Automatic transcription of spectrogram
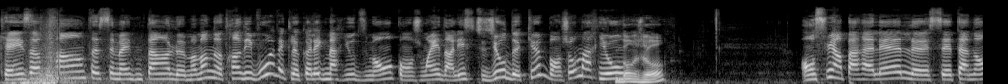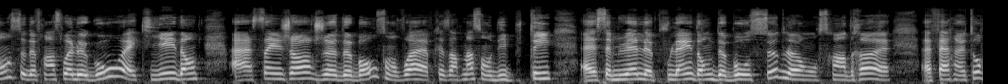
15h30, c'est maintenant le moment de notre rendez-vous avec le collègue Mario Dumont, conjoint dans les studios de Cube. Bonjour Mario. Bonjour. On suit en parallèle euh, cette annonce de François Legault euh, qui est donc à Saint-Georges-de-Beauce. On voit euh, présentement son député Samuel Poulain, donc de Beauce-Sud. On se rendra faire un tour,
